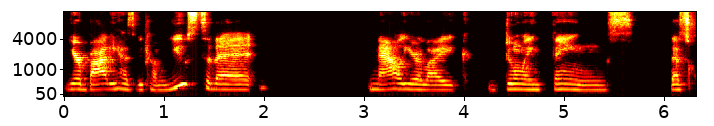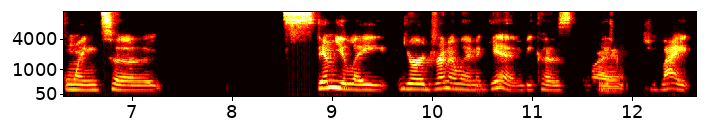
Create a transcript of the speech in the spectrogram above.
your body has become used to that. Now you're like doing things that's going to stimulate your adrenaline again because right. you like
